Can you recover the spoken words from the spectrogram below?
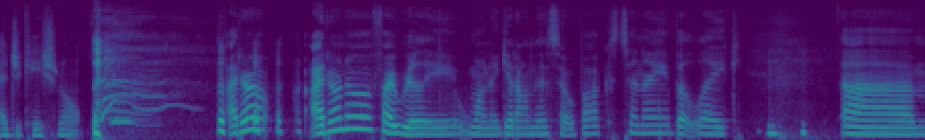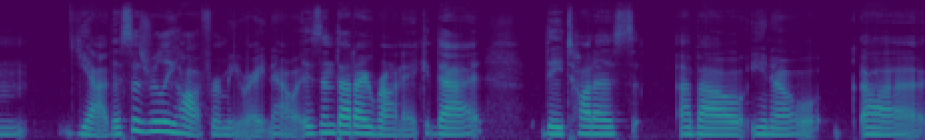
educational. I don't I don't know if I really want to get on this soapbox tonight, but like um yeah, this is really hot for me right now. Isn't that ironic that they taught us about, you know, uh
